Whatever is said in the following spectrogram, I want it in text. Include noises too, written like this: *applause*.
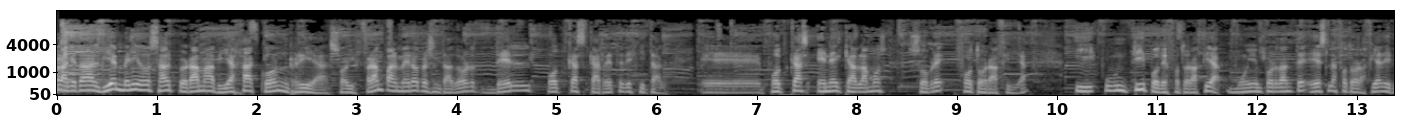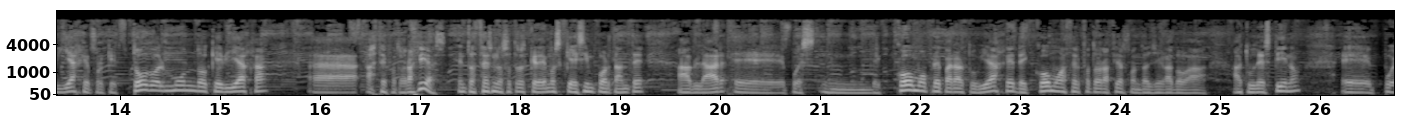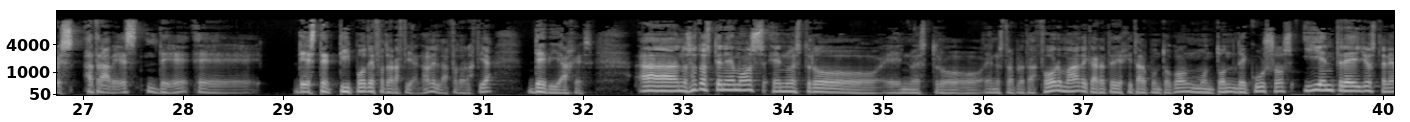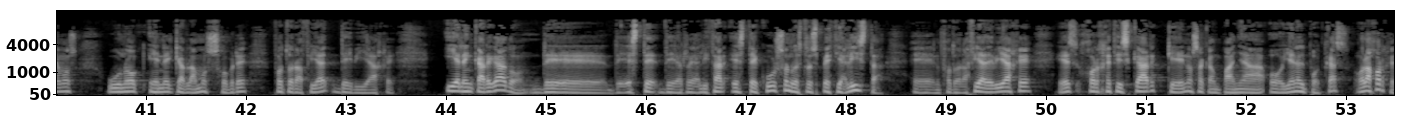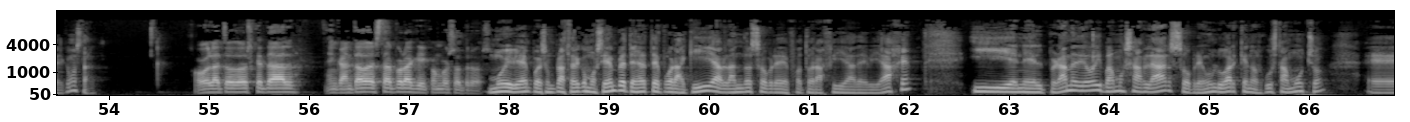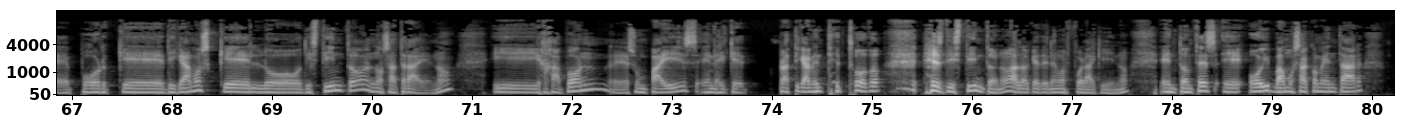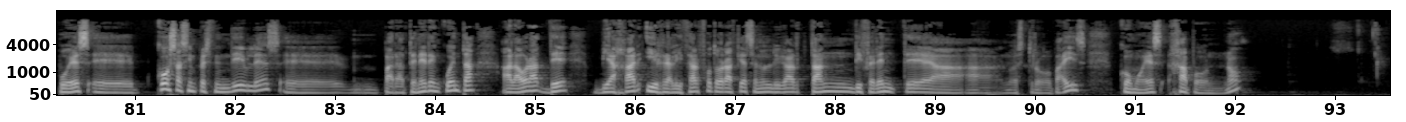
Hola, ¿qué tal? Bienvenidos al programa Viaja con Ría. Soy Fran Palmero, presentador del podcast Carrete Digital, eh, podcast en el que hablamos sobre fotografía. Y un tipo de fotografía muy importante es la fotografía de viaje, porque todo el mundo que viaja eh, hace fotografías. Entonces nosotros creemos que es importante hablar eh, pues mm, de cómo preparar tu viaje, de cómo hacer fotografías cuando has llegado a, tu destino, pues a través de de este tipo de fotografía, ¿no? De la fotografía de viajes. Ah, nosotros tenemos en nuestro, en nuestro, en nuestra plataforma de carretedigital.com un montón de cursos y entre ellos tenemos uno en el que hablamos sobre fotografía de viaje. Y el encargado de, de, este, de realizar este curso, nuestro especialista en fotografía de viaje, es Jorge Ciscar, que nos acompaña hoy en el podcast. Hola Jorge, ¿cómo estás? Hola a todos, ¿qué tal? Encantado de estar por aquí con vosotros. Muy bien, pues un placer como siempre tenerte por aquí hablando sobre fotografía de viaje. Y en el programa de hoy vamos a hablar sobre un lugar que nos gusta mucho, eh, porque digamos que lo distinto nos atrae, ¿no? Y Japón es un país en el que prácticamente *laughs* todo es distinto ¿no? a lo que tenemos por aquí. ¿no? Entonces, eh, hoy vamos a comentar pues eh, cosas imprescindibles eh, para tener en cuenta a la hora de viajar y realizar fotografías en un lugar tan diferente a, a nuestro país como es Japón, ¿no?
